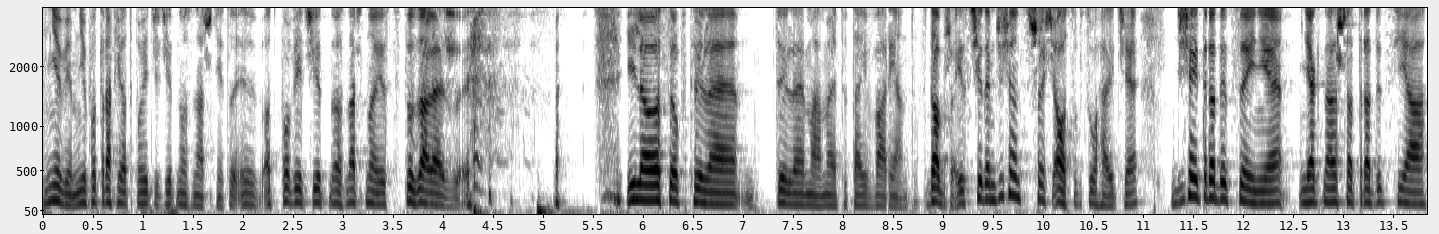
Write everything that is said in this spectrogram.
Nie wiem, nie potrafię odpowiedzieć jednoznacznie. E, odpowiedź jednoznaczna jest, to zależy. Ile osób, tyle, tyle mamy tutaj wariantów. Dobrze, jest 76 osób, słuchajcie. Dzisiaj tradycyjnie, jak nasza tradycja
